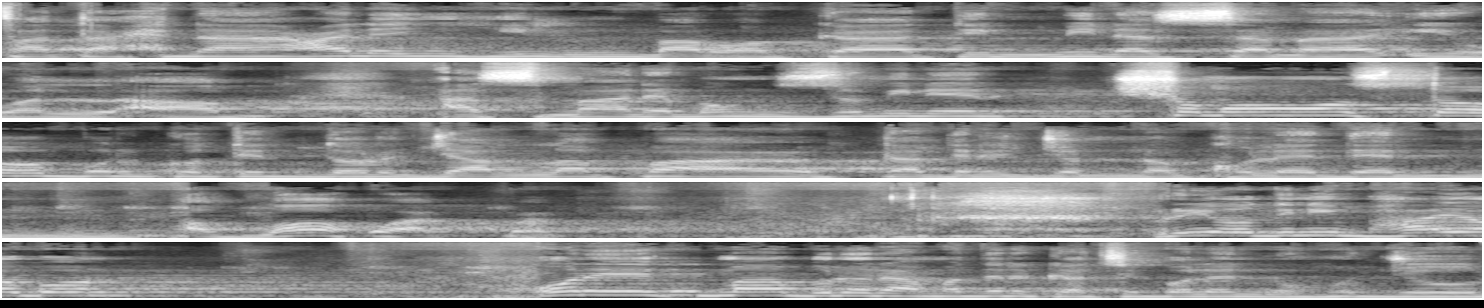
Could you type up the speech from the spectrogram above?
ফাতাহনা আলাইহিম বারাকাতিম মিনাস সামাই ওয়াল আব আসমান এবং জমিনের সমস্ত বরকতের দরজা আল্লাহ পাক তাদের জন্য খুলে দেন। আল্লাহু আকবার। প্রিয় দিনী ভাই বোন অনেক মা বোনেরা আমাদের কাছে বলেন, হুজুর,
